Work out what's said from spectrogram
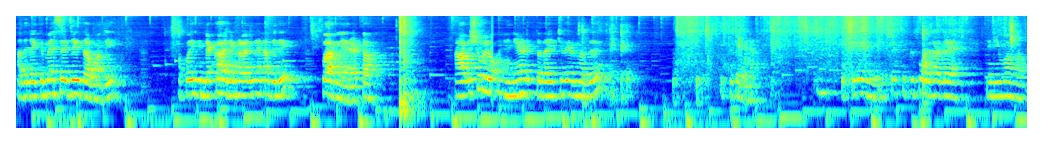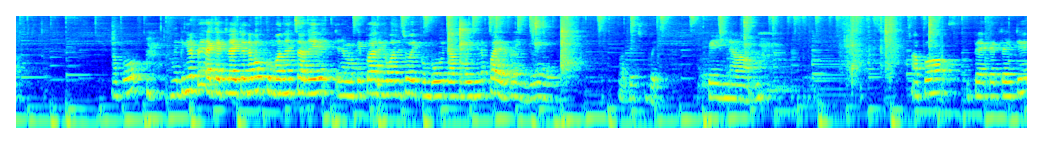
അതിലേക്ക് മെസ്സേജ് ചെയ്താൽ മതി. അപ്പോൾ ഇതിന്റെ കാര്യങ്ങളെല്ലാം ഞാൻ അതിൽ പറഞ്ഞുതരാം കേട്ടോ. ആവശ്യമുള്ള ഇനി അടുത്തതായിട്ട് വരുന്നത് കുപ്പി കഴിഞ്ഞ കുപ്പി കഴിഞ്ഞിട്ട് പോരാല്ലേ? ഇനി വാങ്ങണം. അപ്പോൾ ഇതിങ്ങനെ പാക്കറ്റിലായിട്ട് തന്നെ വെക്കുമ്പോൾ എന്ന് വെച്ചാൽ നമുക്കിപ്പോൾ ആരെങ്കിലും വന്ന് ചോദിക്കുമ്പോൾ ഇതാക്കുമ്പോൾ ഇങ്ങനെ അത് പോയി. പിന്നെ അപ്പോൾ പാക്കറ്റായിട്ട്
